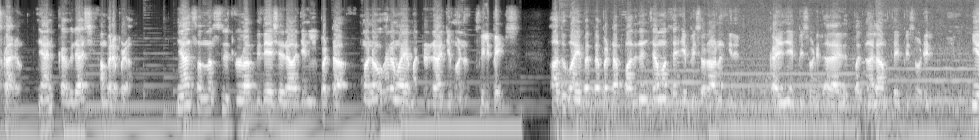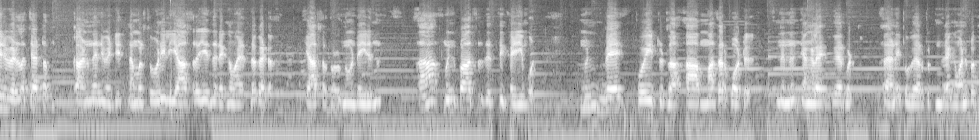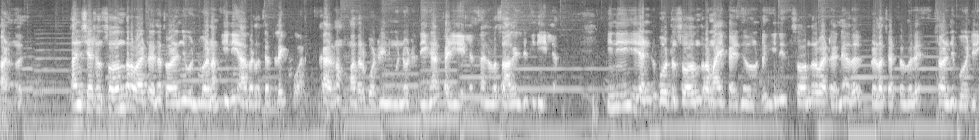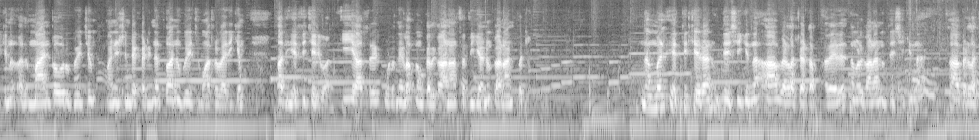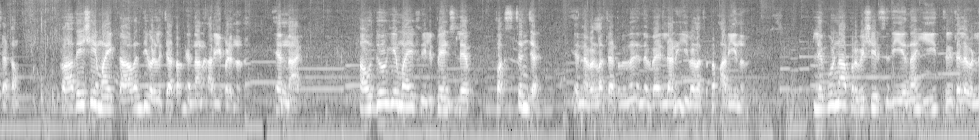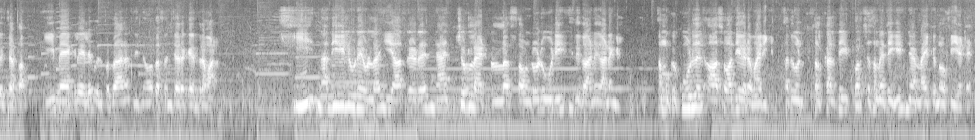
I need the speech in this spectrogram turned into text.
നമസ്കാരം. ഞാൻ കവിരാജ് അമ്പലപ്പുഴ. ഞാൻ സന്ദർശിച്ചിട്ടുള്ള വിദേശ രാജ്യങ്ങളിൽപ്പെട്ട മനോഹരമായ മറ്റൊരു രാജ്യമാണ് ഫിലിപ്പൈൻസ്. അതുമായി ബന്ധപ്പെട്ട പതിനഞ്ചാമത്തെ എപ്പിസോഡാണ് ഇത്. കഴിഞ്ഞ എപ്പിസോഡിൽ അതായത് പതിനാലാമത്തെ എപ്പിസോഡിൽ ഈ ഒരു വെള്ളച്ചാട്ടം കാണുന്നതിന് വേണ്ടി നമ്മൾ തോണിയിൽ യാത്ര ചെയ്യുന്ന രംഗമായിരുന്നു കണ്ടത്. യാത്ര തുടർന്നുകൊണ്ടേയിരുന്നു. ആ മുൻഭാഗത്തെത്തി കഴിയുമ്പോൾ മുൻപേ പോയിട്ടുള്ള ആ മദർ ബോട്ട് നിന്ന് ഞങ്ങളെ വേർപെടുത്തും. അതാണ് ഇപ്പോൾ വേർപെടുത്തുന്ന രംഗമാണ് ഇപ്പോൾ കാണുന്നത്. അതിനുശേഷം സ്വതന്ത്രമായിട്ട് തന്നെ തുഴഞ്ഞു കൊണ്ടുവേണം ഇനി ആ വെള്ളച്ചാട്ടത്തിലേക്ക് പോകാൻ. കാരണം മദർ ബോട്ടിൽ ഇനി മുന്നോട്ട് നീങ്ങാൻ കഴിയുകയില്ല. അതിനുള്ള സാഹചര്യം ഇനിയില്ല. ഇനി ഈ രണ്ട് ബോട്ടും സ്വതന്ത്രമായി കഴിഞ്ഞതുകൊണ്ട് ഇനി സ്വതന്ത്രമായിട്ട് തന്നെ അത് വെള്ളച്ചാട്ടം വരെ തുഴഞ്ഞു പോയിട്ടിരിക്കുന്നു. അത് മാൻ പവർ ഉപയോഗിച്ചും മനുഷ്യന്റെ കഠിനത്വാനം ഉപയോഗിച്ച് മാത്രമായിരിക്കും അത് എത്തിച്ചേരുവാൻ. ഈ യാത്രയിൽ ഉടനീളം നമുക്കത് കാണാൻ ശ്രദ്ധിക്കാനും കാണാൻ പറ്റും. നമ്മൾ എത്തിച്ചേരാൻ ഉദ്ദേശിക്കുന്ന ആ വെള്ളച്ചാട്ടം അതായത് നമ്മൾ കാണാൻ ഉദ്ദേശിക്കുന്ന ആ വെള്ളച്ചാട്ടം പ്രാദേശികമായി കാവന്തി വെള്ളച്ചാട്ടം എന്നാണ് അറിയപ്പെടുന്നത്. എന്നാൽ ഔദ്യോഗികമായി ഫിലിപ്പൈൻസിലെ പക്സ്റ്റഞ്ചൻ എന്ന വെള്ളച്ചാട്ടത്തിൽ നിന്ന് എന്ന പേരിലാണ് ഈ വെള്ളച്ചാട്ടം അറിയുന്നത്. ലഗുണ പ്രവിശ്യയിൽ സ്ഥിതി ചെയ്യുന്ന ഈ ത്രിതല വെള്ളച്ചാട്ടം ഈ മേഖലയിലെ ഒരു പ്രധാന വിനോദസഞ്ചാര കേന്ദ്രമാണ്. ഈ നദിയിലൂടെയുള്ള ഈ യാത്രയുടെ നാച്ചുറൽ ആയിട്ടുള്ള സൗണ്ടോടുകൂടി ഇത് കാണുകയാണെങ്കിൽ നമുക്ക് കൂടുതൽ ആസ്വാദ്യകരമായിരിക്കും. അതുകൊണ്ട് തൽക്കാലത്തേക്ക് കുറച്ച് സമയത്തേക്ക് ഞാൻ മയക്കുന്ന ഓഫ് ചെയ്യട്ടെ.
